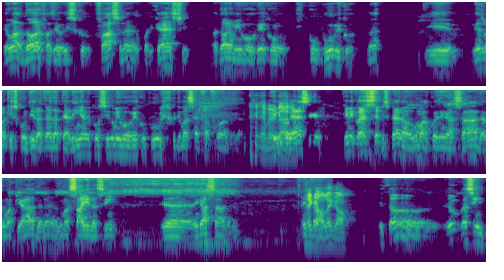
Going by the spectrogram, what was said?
eu adoro fazer isso que eu faço, né? O podcast, adoro me envolver com, com o público, né? E mesmo aqui escondido atrás da telinha, eu consigo me envolver com o público de uma certa forma. Né? É verdade. Quem me conhece, quem me conhece sempre espera alguma coisa engraçada, alguma piada, né? Alguma saída assim é, engraçada, né? Então, legal, legal. Então, eu assim,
